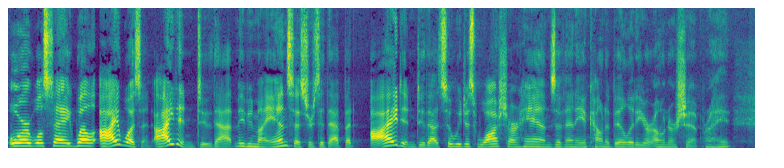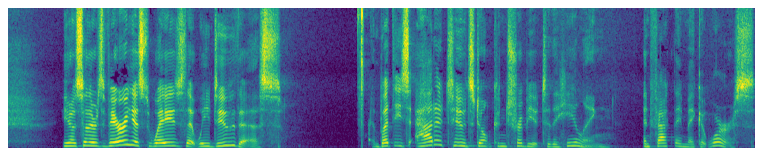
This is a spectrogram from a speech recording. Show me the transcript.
Or we'll say, well, I wasn't, I didn't do that. Maybe my ancestors did that, but I didn't do that. So we just wash our hands of any accountability or ownership, right? You know, so there's various ways that we do this. But these attitudes don't contribute to the healing. In fact, they make it worse.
